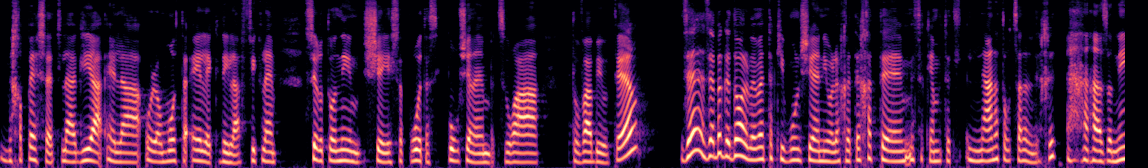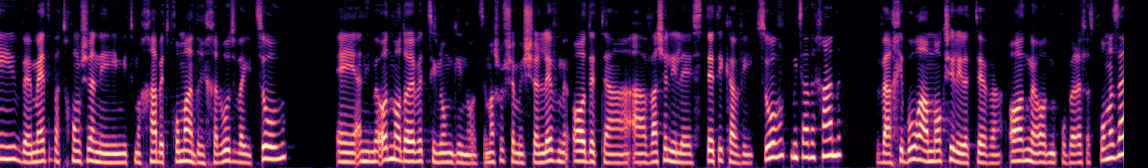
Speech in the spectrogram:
מחפשת להגיע אל העולמות האלה כדי להפיק להם סרטונים שיספרו את הסיפור שלהם בצורה טובה ביותר. זה, זה בגדול באמת הכיוון שאני הולכת. איך את uh, מסכמת את, לאן את רוצה ללכת? אז אני באמת בתחום שאני מתמחה בתחום האדריכלות והעיצוב, אה, אני מאוד מאוד אוהבת צילום גינות. זה משהו שמשלב מאוד את האהבה שלי לאסתטיקה ועיצוב מצד אחד, והחיבור העמוק שלי לטבע. מאוד מאוד מחוברת לתחום הזה,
